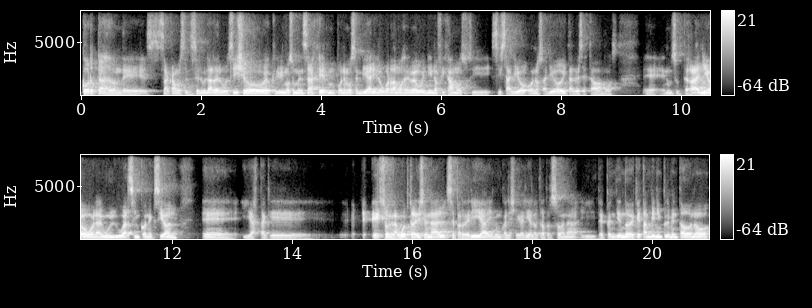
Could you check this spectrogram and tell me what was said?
cortas donde sacamos el celular del bolsillo, escribimos un mensaje, ponemos enviar y lo guardamos de nuevo y ni nos fijamos si, salió o no salió y tal vez estábamos eh, en un subterráneo o en algún lugar sin conexión eh, y hasta que eso en la web tradicional se perdería y nunca le llegaría a la otra persona y dependiendo de qué tan bien implementado o no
